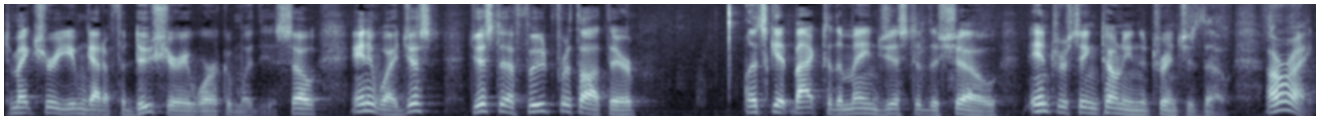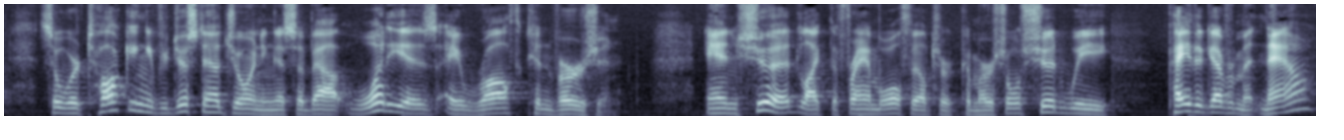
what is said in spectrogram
to make sure you've got a fiduciary working with you. So, anyway, just, just a food for thought there. Let's get back to the main gist of the show. Interesting Tony in the trenches, though. All right, so we're talking, if you're just now joining us, about what is a Roth conversion. And should, like the Fram oil filter commercial, should we pay the government now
